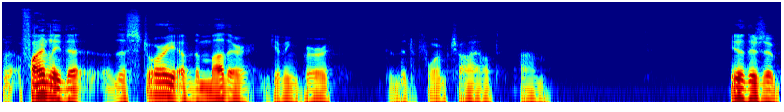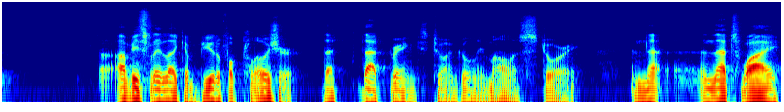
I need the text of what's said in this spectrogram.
uh, finally, the the story of the mother giving birth the deformed child. Um, you know, there's a obviously like a beautiful closure that that brings to Angulimala's story, and that and that's why.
